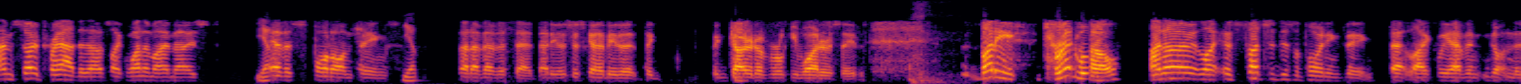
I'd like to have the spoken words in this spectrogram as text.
I'm so proud that that was like one of my most yep, ever spot on things yep. that I've ever said. That he was just going to be the, the the goat of rookie wide receivers. Buddy Treadwell, I know, like it's such a disappointing thing that like we haven't gotten to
